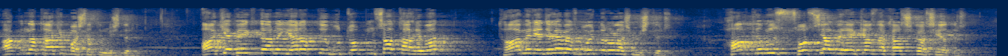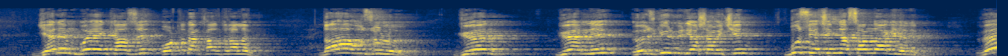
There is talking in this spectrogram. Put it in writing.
hakkında takip başlatılmıştır. AKP iktidarının yarattığı bu toplumsal tahribat tamir edilemez boyutlara ulaşmıştır. Halkımız sosyal bir enkazla karşı karşıyadır. Gelin bu enkazı ortadan kaldıralım. Daha huzurlu, güven, güvenli, özgür bir yaşam için bu seçimde sandığa gidelim. Ve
